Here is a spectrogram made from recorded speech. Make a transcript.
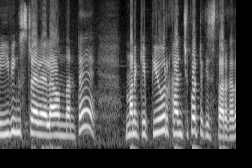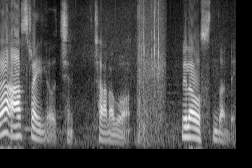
వీవింగ్ స్టైల్ ఎలా ఉందంటే మనకి ప్యూర్ కంచిపట్టుకి ఇస్తారు కదా ఆ స్టైల్లో వచ్చింది. చాలా బాగుంది. ఇలా వస్తుందండి.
